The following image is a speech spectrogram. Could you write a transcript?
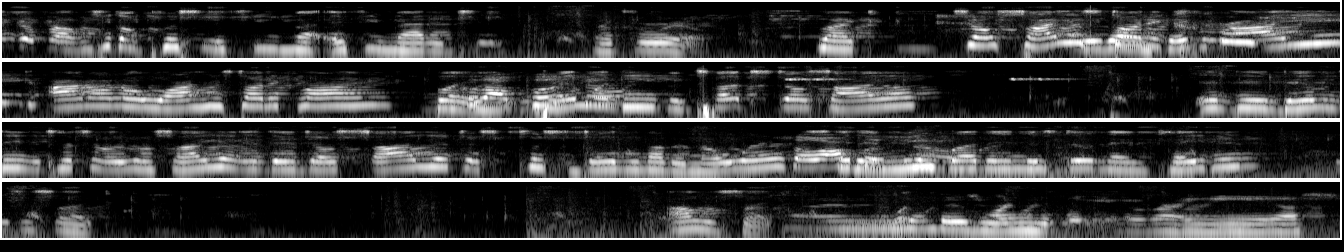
anger problems. He gonna push you if you mad if he mad at you. Like for real. Like so Josiah started crying. I don't know why he started crying, but Cause I didn't even touch Josiah. And then Damon didn't even touch on Josiah, and then Josiah just pushed Damon out of nowhere. So and then pushed me him. butting this dude named Caden was just like, I was like, What? There's ring yes.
